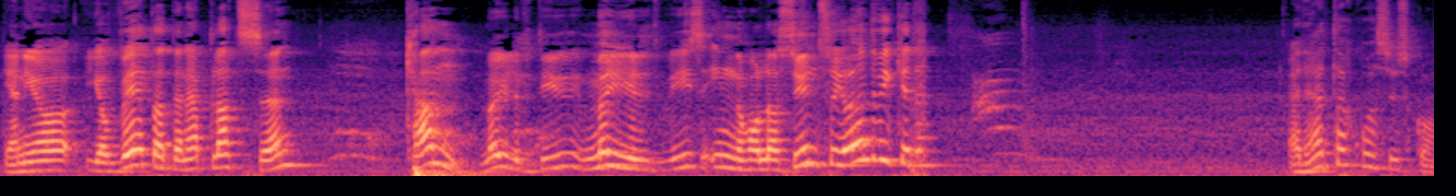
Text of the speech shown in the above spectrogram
Jag, jag vet att den här platsen kan möjligtvis, möjligtvis innehålla synd, så jag undviker den. Är det här taqwa syskon?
